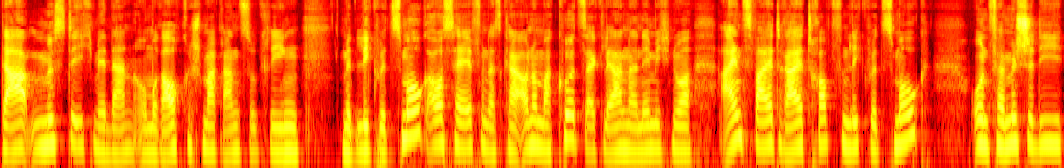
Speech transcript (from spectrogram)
Da müsste ich mir dann, um Rauchgeschmack ranzukriegen, mit Liquid Smoke aushelfen. Das kann ich auch noch mal kurz erklären. Da nehme ich nur ein, zwei, drei Tropfen Liquid Smoke und vermische die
